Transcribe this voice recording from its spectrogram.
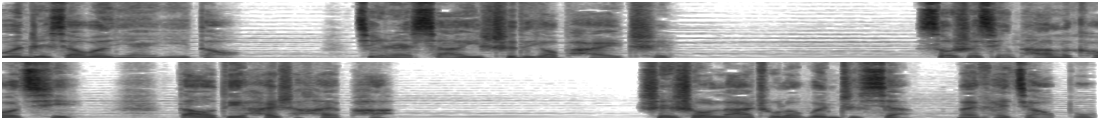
温之夏闻言一抖，竟然下意识的要排斥。宋时清叹了口气，到底还是害怕，伸手拉住了温之夏，迈开脚步：“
